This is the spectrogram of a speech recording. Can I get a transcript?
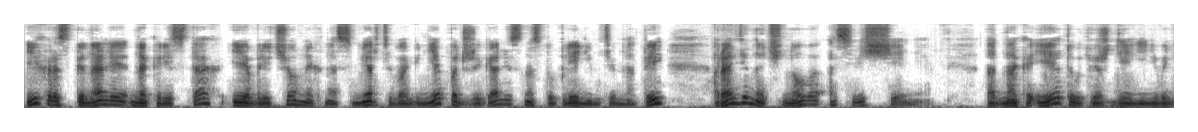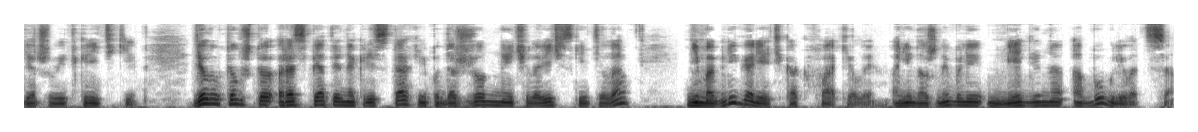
их распинали на крестах и обреченных на смерть в огне поджигали с наступлением темноты ради ночного освещения. Однако и это утверждение не выдерживает критики. Дело в том, что распятые на крестах и подожженные человеческие тела не могли гореть, как факелы, они должны были медленно обугливаться.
